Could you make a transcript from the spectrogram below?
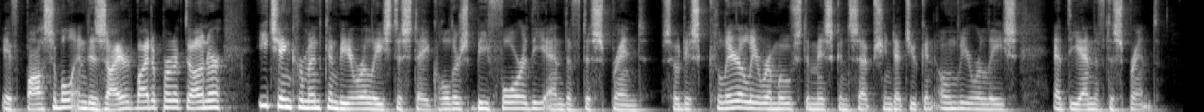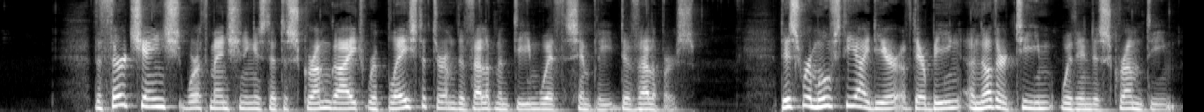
If possible and desired by the product owner, each increment can be released to stakeholders before the end of the sprint. So, this clearly removes the misconception that you can only release at the end of the sprint. The third change worth mentioning is that the Scrum Guide replaced the term development team with simply developers. This removes the idea of there being another team within the Scrum team.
